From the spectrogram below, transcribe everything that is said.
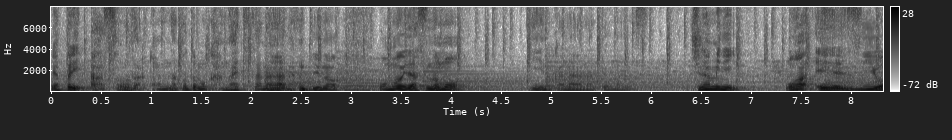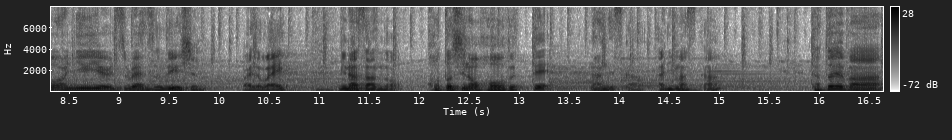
やっぱりあそうだこんなことも考えてたななんていうのを思い出すのもいいのかななんて思います。ちなみに What is your New Year's resolution? By the way? 皆さんの今年の抱負って何ですか？ありますか？例えば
